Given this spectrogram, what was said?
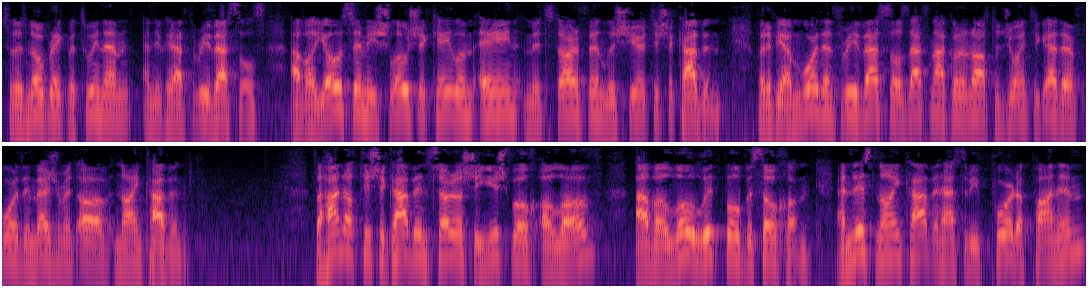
so there's no break between them, and you could have three vessels. But if you have more than three vessels, that's not good enough to join together for the measurement of nine kavin. V'hanach Tishakabin Sarel Sheyishboch Alav Avalo litbo besocham. And this nine kavin has to be poured upon him,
